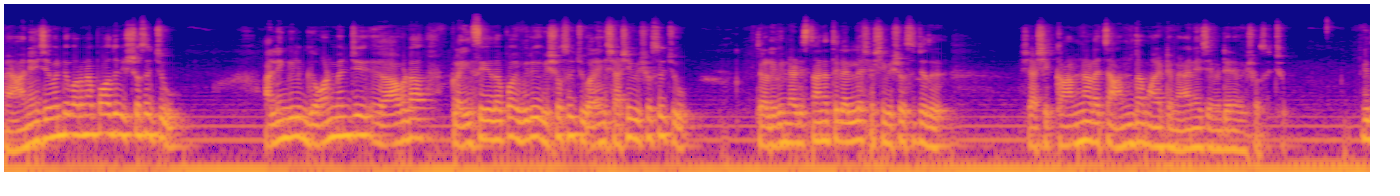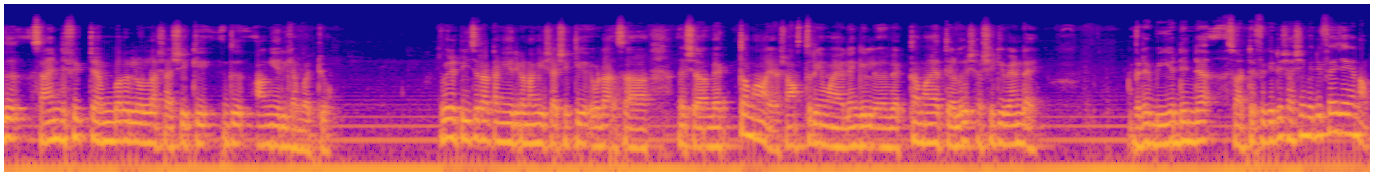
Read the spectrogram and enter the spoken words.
മാനേജ്മെന്റ് പറഞ്ഞപ്പോൾ അത് വിശ്വസിച്ചു. അല്ലെങ്കിൽ ഗവൺമെന്റ് അവിടെ പ്ലേസ് ചെയ്തപ്പോൾ ഇവർ വിശ്വസിച്ചു. അല്ലെങ്കിൽ ശശി വിശ്വസിച്ചു. തെളിവിന്റെ അടിസ്ഥാനത്തിലല്ല ശശി വിശ്വസിച്ചത്. ശശി കണ്ണടച്ച അന്ധമായിട്ട് മാനേജ്മെന്റിനെ വിശ്വസിച്ചു. ഇത് സയന്റിഫിക് ടെമ്പറിലുള്ള ശശിക്ക് ഇത് അംഗീകരിക്കാൻ പറ്റുമോ? ഇവരെ ടീച്ചറായിട്ട് അംഗീകരിക്കണമെങ്കിൽ ശശിക്ക് ഇവിടെ വ്യക്തമായ ശാസ്ത്രീയമായ അല്ലെങ്കിൽ വ്യക്തമായ തെളിവ് ശശിക്ക് വേണ്ടേ? ഇവരെ ബി എഡിന്റെ സർട്ടിഫിക്കറ്റ് ശശി വെരിഫൈ ചെയ്യണം.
